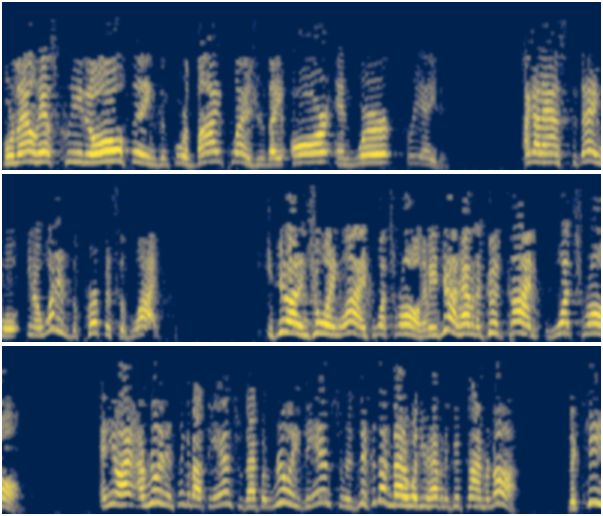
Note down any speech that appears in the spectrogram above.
For thou hast created all things, and for thy pleasure they are and were created. I got asked today, well, you know, what is the purpose of life? If you're not enjoying life, what's wrong? I mean, if you're not having a good time, what's wrong? And you know, I, I really didn't think about the answer to that, but really the answer is this. It doesn't matter whether you're having a good time or not. The key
